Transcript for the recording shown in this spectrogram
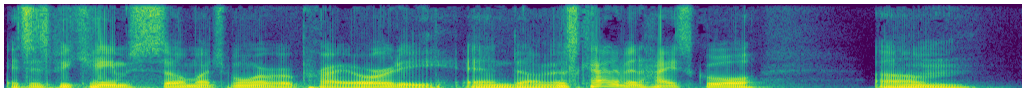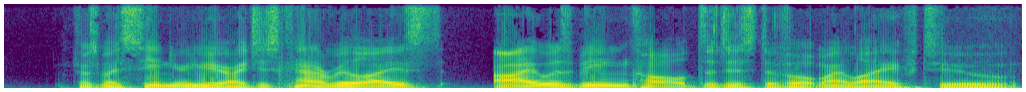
it just became so much more of a priority. And um, it was kind of in high school, um, towards my senior year, I just kind of realized I was being called to just devote my life to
